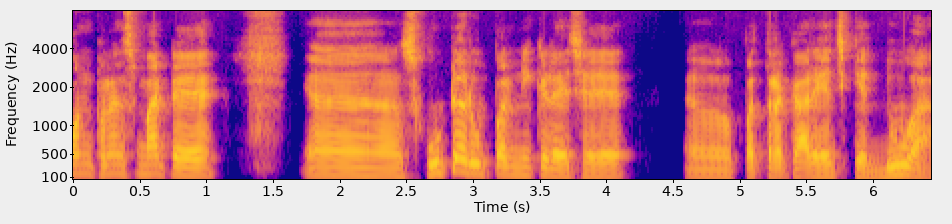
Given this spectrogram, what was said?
કોન્ફરન્સ માટે સ્કૂટર ઉપર નીકળે છે. પત્રકાર એચ કે દુઆ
